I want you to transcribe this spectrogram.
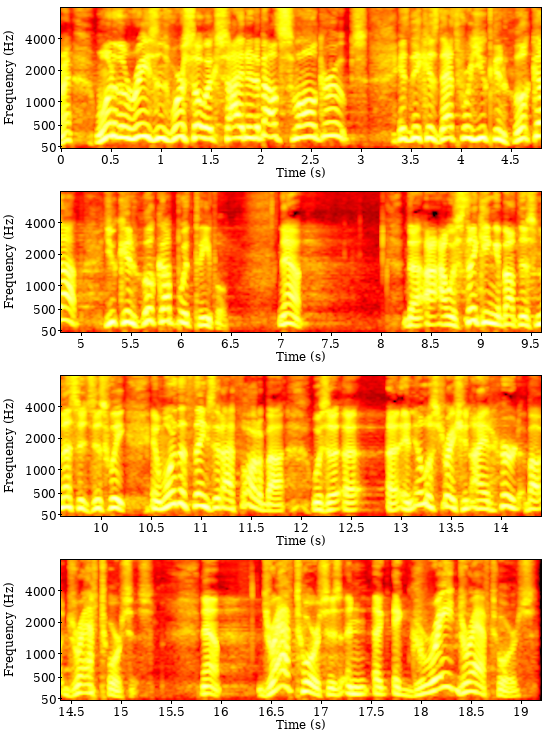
Right? One of the reasons we're so excited about small groups is because that's where you can hook up. You can hook up with people. Now, now I was thinking about this message this week, and one of the things that I thought about was a, a, a, an illustration I had heard about draft horses. Now, draft horses, an, a, great draft horse,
